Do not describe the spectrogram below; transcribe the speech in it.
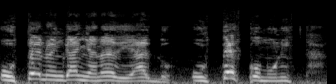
Usted no engaña a nadie, Aldo. Usted es comunista.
